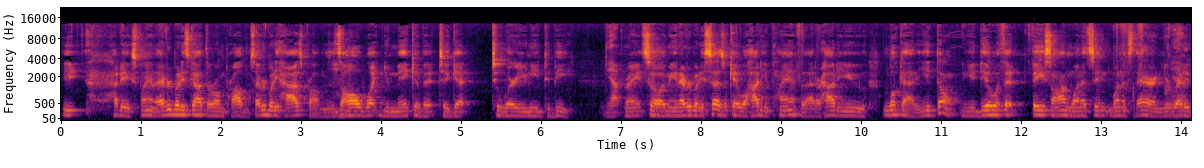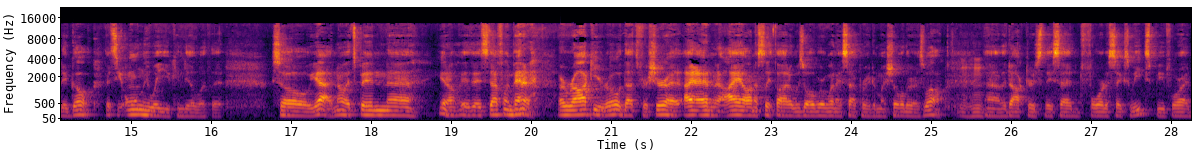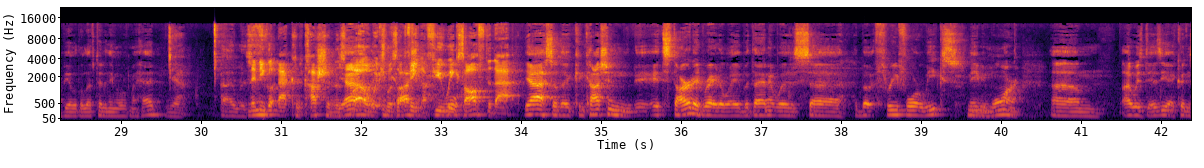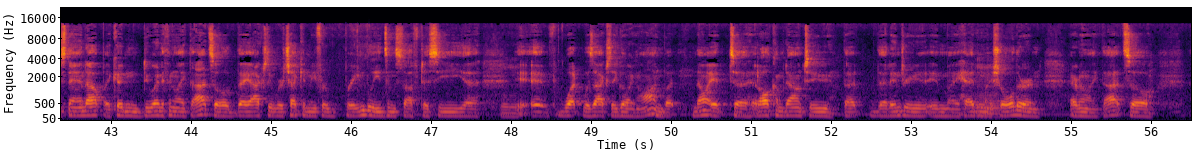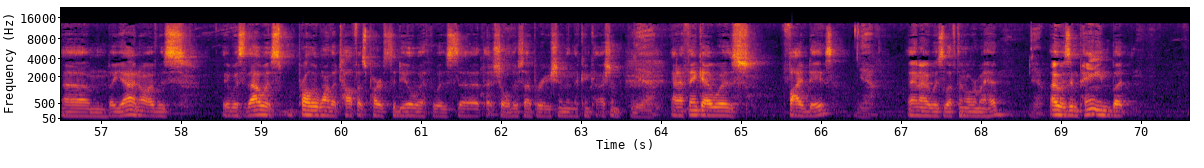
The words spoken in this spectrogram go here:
You- How do you explain it? Everybody's got their own problems. Everybody has problems. It's all what you make of it to get to where you need to be Yeah. right? So I mean, everybody says, okay, well, how do you plan for that, or how do you look at it? You don't. You deal with it face on when it's in when it's there, and you're Yeah. ready to go. That's the only way you can deal with it. So yeah, no, it's been uh, you know, it, it's definitely been a, a rocky road, that's for sure. I, I and I honestly thought it was over when I separated my shoulder as well. Mm-hmm. Uh, the doctors they said four to six weeks before I'd be able to lift anything over my head. Yeah. I was Then you got that concussion as Yeah, well, which was I think a few weeks after that. Yeah, so the concussion it started right away, but then it was uh, about three, four weeks, maybe more. Um, I was dizzy. I couldn't stand up. I couldn't do anything like that. So they actually were checking me for brain bleeds and stuff to see uh, if what was actually going on. But no, it uh, it all come down to that that injury in my head and my shoulder and everything like that. So, um, but yeah, no, it was. It was that was probably one of the toughest parts to deal with was uh, that shoulder separation and the concussion Yeah, and I think I was five days, yeah, and I was lifting over my head. yeah. I was in pain, but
